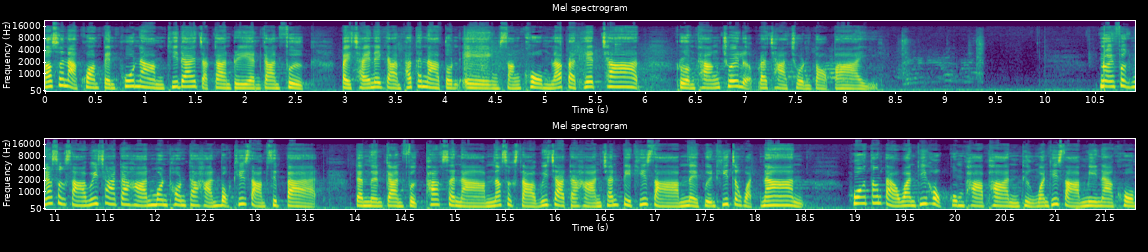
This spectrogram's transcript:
ลักษณะความเป็นผู้นำที่ได้จากการเรียนการฝึก ไปใช้ในการพัฒนาตนเอง สังคมและประเทศชาติ รวมทั้งช่วยเหลือประชาชนต่อไปหน่วยฝึกนักศึกษาวิชาทหารมณฑลทหารบกที่ 38ดำเนินการฝึกภาคสนาม นักศึกษาวิชาทหารชั้นปีที่ 3 ในพื้นที่จังหวัดน่าน ห่วงตั้งแต่วันที่ 6 กุมภาพันธ์ ถึงวันที่ 3 มีนาคม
